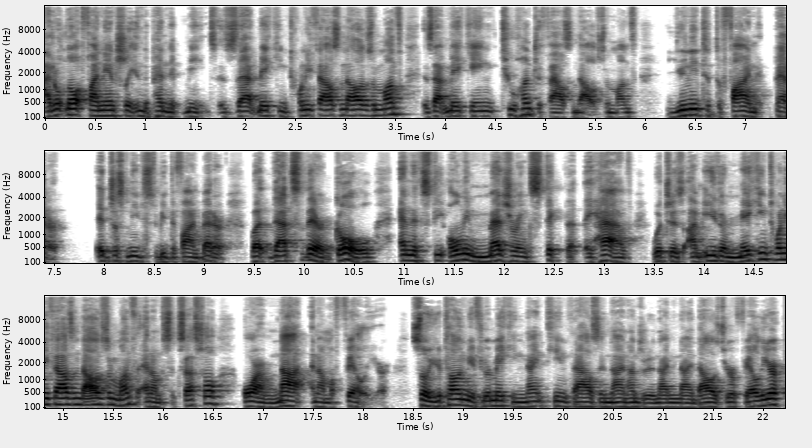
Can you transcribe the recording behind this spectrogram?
I don't know what financially independent means. Is that making $20,000 a month? Is that making $200,000 a month? You need to define it better. It just needs to be defined better. But that's their goal. And it's the only measuring stick that they have, which is I'm either making $20,000 a month and I'm successful or I'm not and I'm a failure. So you're telling me if you're making $19,999, you're a failure?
